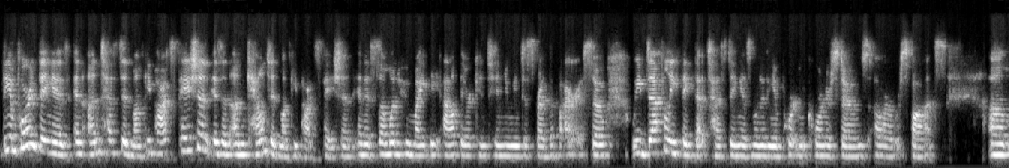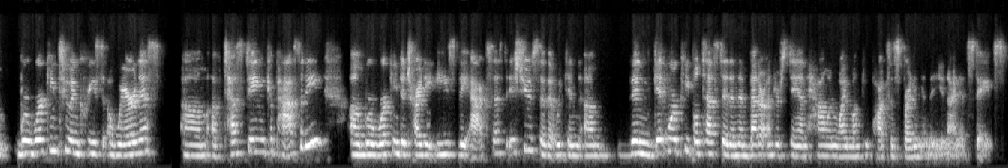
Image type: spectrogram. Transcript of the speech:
The important thing is an untested monkeypox patient is an uncounted monkeypox patient and is someone who might be out there continuing to spread the virus. So we definitely think that testing is one of the important cornerstones of our response. Um, we're working to increase awareness um, of testing capacity. Um, we're working to try to ease the access issue so that we can um, then get more people tested and then better understand how and why monkeypox is spreading in the United States.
